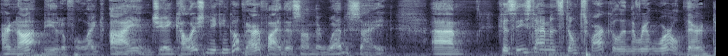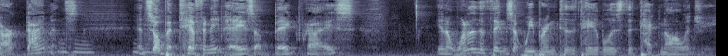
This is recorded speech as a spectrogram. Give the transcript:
are not beautiful, like I and J Colors, and you can go verify this on their website. Um, Because these diamonds don't sparkle in the real world; they're dark diamonds, mm-hmm. and mm-hmm. so. But Tiffany pays a big price you know, one of the things that we bring to the table is the technology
